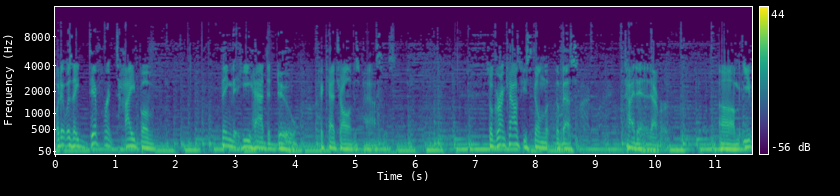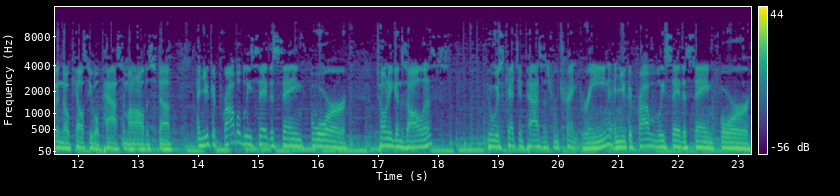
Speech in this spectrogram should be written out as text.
but it was a different type of thing that he had to do to catch all of his passes. So Gronkowski's still the best tight end ever. Um, even though Kelce will pass him on all the stuff. And you could probably say the same for Tony Gonzalez who was catching passes from Trent Green, and you could probably say the same for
